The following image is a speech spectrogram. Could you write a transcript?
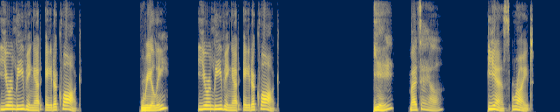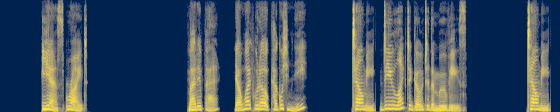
You're leaving at 8 o'clock. Really? You're leaving at 8 o'clock. 예, 맞아요. Yes, right. Yes, right. 말해봐. 영화 보러 가고 싶니? Tell me, do you like to go to the movies? Tell me,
